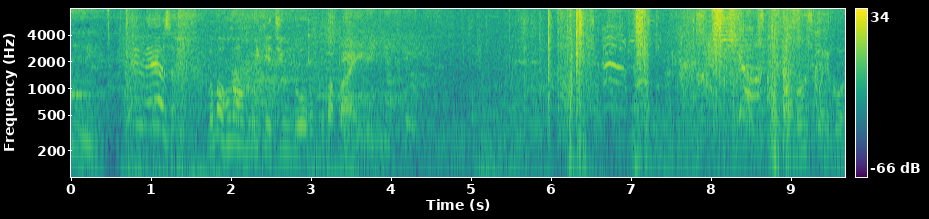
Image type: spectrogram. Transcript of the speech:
Hum, beleza. Vamos arrumar um brinquedinho novo pro papai. A mão escorregou.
